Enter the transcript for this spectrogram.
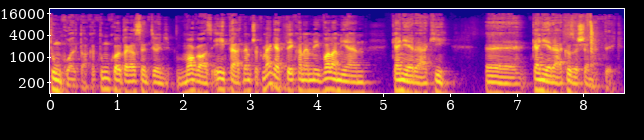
tunkoltak. A tunkoltak azt jelenti, hogy maga az ételt nem csak megették, hanem még valamilyen kenyérrel ki, kenyérrel közösen ették.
